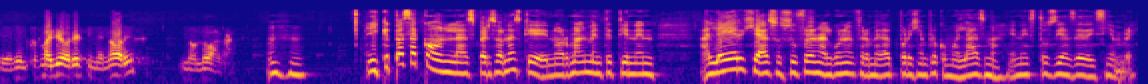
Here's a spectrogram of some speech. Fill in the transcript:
adultos mayores y menores, no lo hagan. ¿Y qué pasa con las personas que normalmente tienen alergias o sufren alguna enfermedad, por ejemplo, como el asma, en estos días de diciembre?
